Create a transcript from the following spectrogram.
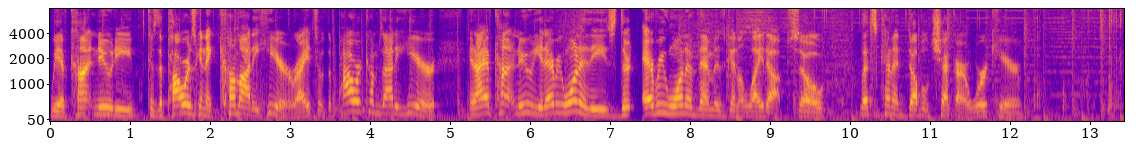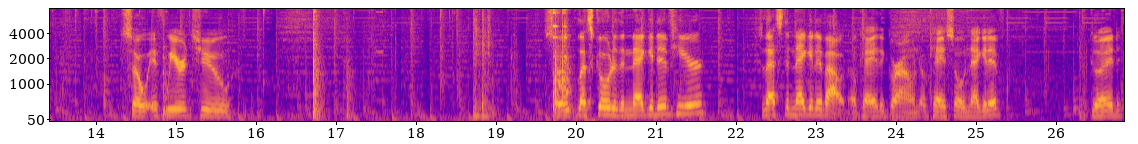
we have continuity because the power is going to come out of here, right? So if the power comes out of here, and I have continuity at every one of these, every one of them is going to light up. So let's kind of double check our work here. So if we were to So let's go to the negative here. So that's the negative out, okay? The ground. Okay, so negative. Good.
